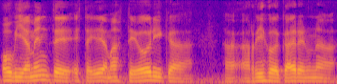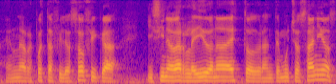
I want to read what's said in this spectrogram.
obviamente esta idea más teórica a, riesgo de caer en una, en una respuesta filosófica y sin haber leído nada de esto durante muchos años,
